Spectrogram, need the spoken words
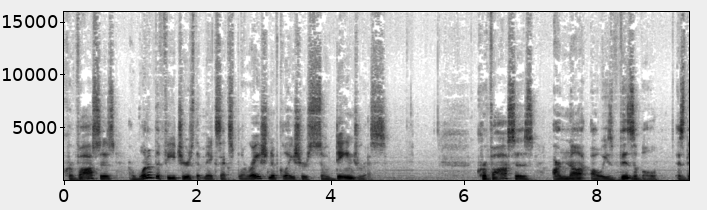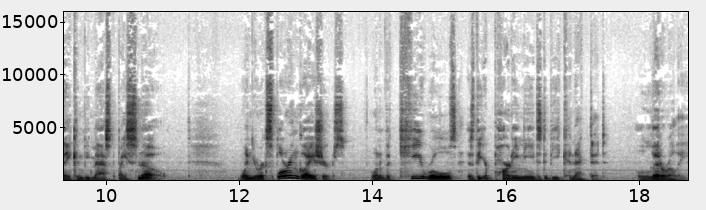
Crevasses are one of the features that makes exploration of glaciers so dangerous. Crevasses are not always visible as they can be masked by snow. When you're exploring glaciers, one of the key rules is that your party needs to be connected. Literally.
